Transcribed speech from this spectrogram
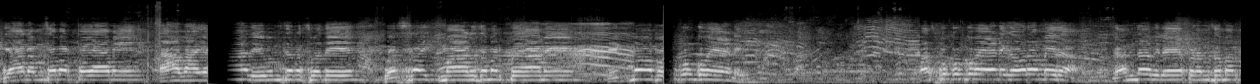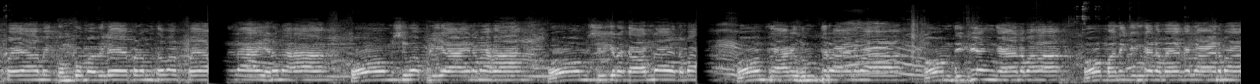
ధ్యానం సమర్పయామి ఆవాయ దేవం సరస్వతి వస్త్ర వస్త్రైక్మాను సమర్పయామి యజ్ఞ పసుపు కుంకుమ వేయండి పసుపు కుంకుమ వేయండి గౌరవం మీద गन्धविलेपणं समर्पयामि कुङ्कुमविलेपणं समर्पयामि य नमः। ॐ शिवप्रियाय नमः। ॐ शीघ्रकारणाय नमः। ॐ सारसुन्दराय नमः। ॐ दिव्यङ्गाय नमः। ॐ मणिकिङ्कणमेखलाय नमः।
